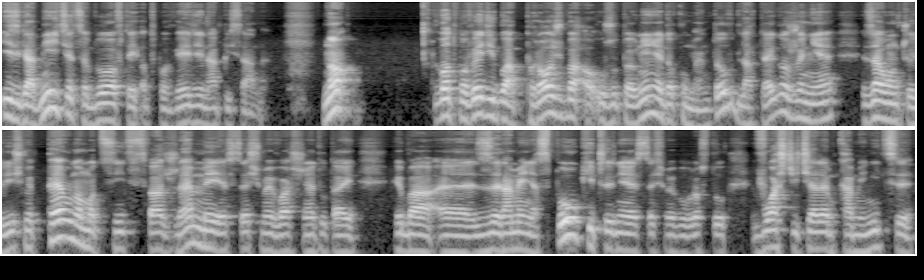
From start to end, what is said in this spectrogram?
i zgadnijcie, co było w tej odpowiedzi napisane. No, w odpowiedzi była prośba o uzupełnienie dokumentów, dlatego że nie załączyliśmy pełnomocnictwa, że my jesteśmy właśnie tutaj chyba e, z ramienia spółki, czy nie jesteśmy po prostu właścicielem kamienicy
